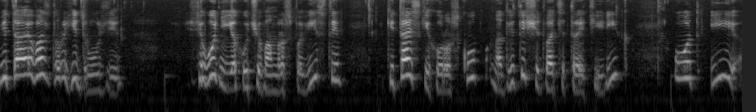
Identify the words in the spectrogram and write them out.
Вітаю вас, дорогі друзі! Сьогодні я хочу вам розповісти китайський гороскоп на 2023 рік. От, і е,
